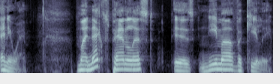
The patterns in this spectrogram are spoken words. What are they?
Anyway, my next panelist is Nima Vakili.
